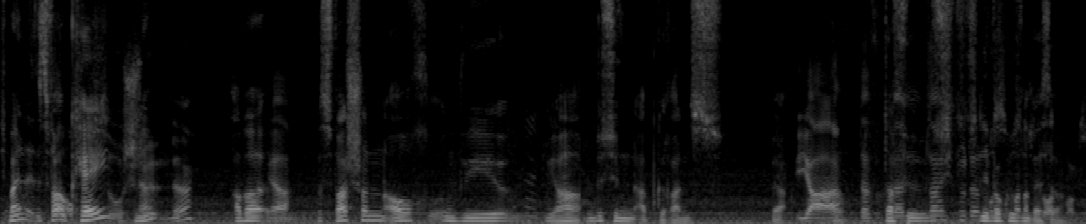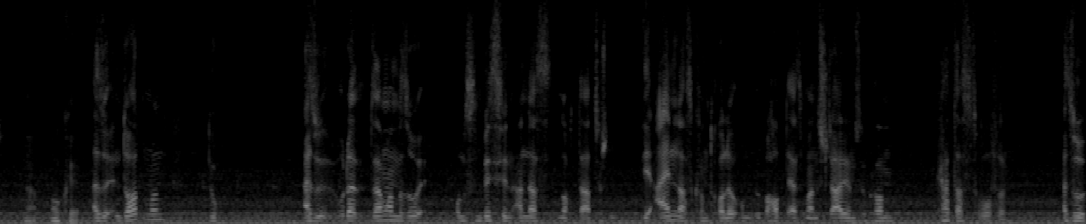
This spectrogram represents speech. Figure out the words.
ich meine, es war okay, so ne? schön, ne? aber Ja. es war schon auch irgendwie, ja, ein bisschen abgeranzt. Ja, Doch. da, Dafür dann nur, ist dann Leverkusen besser. Dortmund. Ja, okay. Also in Dortmund, du, also, oder sagen wir mal so, um es ein bisschen anders noch darzustellen, die Einlasskontrolle, um überhaupt erstmal ins Stadion zu kommen, Katastrophe. Also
